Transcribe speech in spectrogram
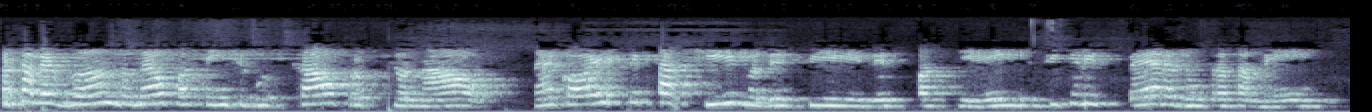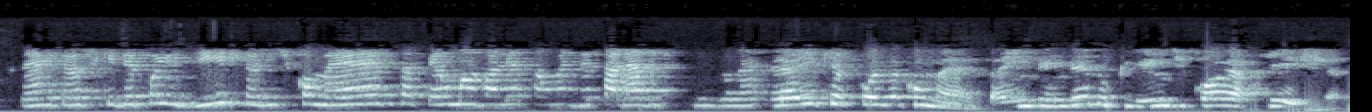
Está levando né, o paciente buscar o profissional, né? qual é a expectativa desse, desse paciente, o que, que ele espera de um tratamento. Né? Então, acho que depois disso a gente começa a ter uma avaliação mais detalhada de tudo. Né? É aí que a coisa começa, é entender do cliente qual é a queixa,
